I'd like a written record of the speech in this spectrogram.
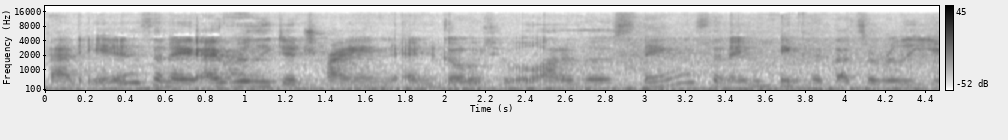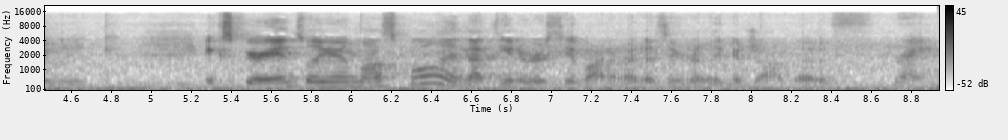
that is. And I, I really did try and, and go to a lot of those things. And I think Mhm. that that's a really unique experience while you're in law school, and that the University of Ottawa does a really good job of. Right.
